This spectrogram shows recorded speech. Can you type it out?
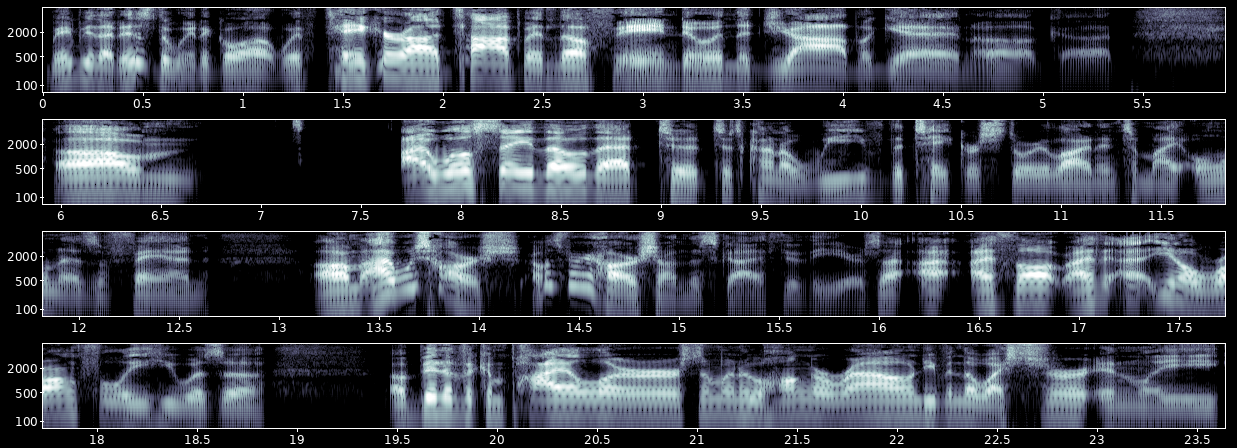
maybe that is the way to go out with Taker on top and the Fiend doing the job again. Oh God. Um, I will say though that to to kind of weave the Taker storyline into my own as a fan. Um, I was harsh. I was very harsh on this guy through the years. I, I, I thought, I, you know, wrongfully he was a, a bit of a compiler, someone who hung around, even though I certainly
